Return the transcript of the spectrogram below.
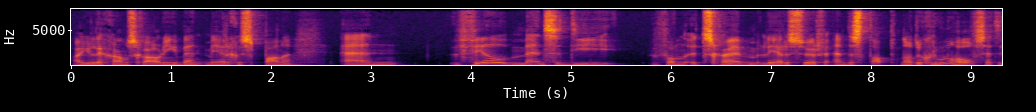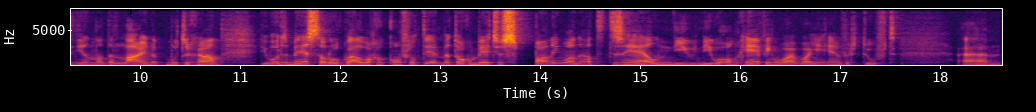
aan je lichaamshouding, je bent meer gespannen. En veel mensen die van het schuim leren surfen en de stap naar de groene golf zetten, die dan naar de line-up moeten gaan, die worden meestal ook wel wat geconfronteerd met toch een beetje spanning, want het is een heel nieuw, nieuwe omgeving waar, waar je in vertoeft. Um,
